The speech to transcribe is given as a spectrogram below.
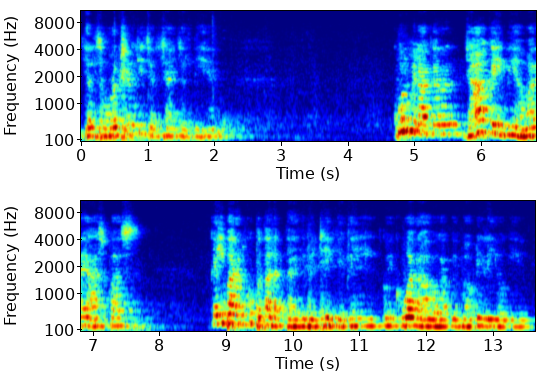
जल संरक्षण की चर्चाएँ चलती हैं, कुल मिलाकर जहाँ कहीं भी हमारे आसपास कई बार हमको पता लगता है कि भाई ठीक है, कहीं कोई कुआ रहा होगा, कोई बावड़ी रही होगी,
